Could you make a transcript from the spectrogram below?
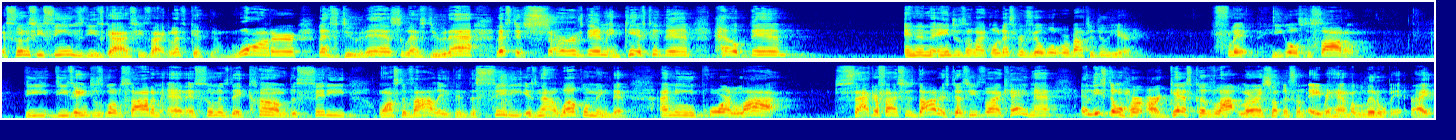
As soon as he sees these guys, he's like, let's get them water, let's do this, let's do that, let's just serve them and give to them, help them. And then the angels are like, oh, let's reveal what we're about to do here. Flip, he goes to Sodom. The, these angels go to Sodom, and as soon as they come, the city wants to violate them. The city is not welcoming them. I mean, poor Lot sacrifice his daughters because he's like, hey, man, at least don't hurt our guests because Lot learned something from Abraham a little bit, right?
